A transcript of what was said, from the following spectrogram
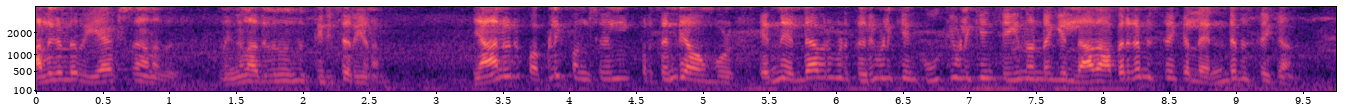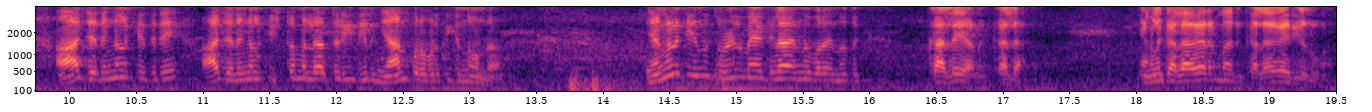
ആളുകളുടെ റിയാക്ഷനാണത് നിങ്ങൾ അതിൽ നിന്ന് തിരിച്ചറിയണം. ഞാനൊരു പബ്ലിക് ഫംഗ്ഷനിൽ പ്രസന്റ് ആവുമ്പോൾ എന്നെ എല്ലാവരും കൂടി തെറി വിളിക്കുകയും കൂക്കി വിളിക്കുകയും ചെയ്യുന്നുണ്ടെങ്കിൽ അത് അവരുടെ മിസ്റ്റേക്ക് അല്ല എന്റെ മിസ്റ്റേക്കാണ് ആ ജനങ്ങൾക്കെതിരെ ആ ജനങ്ങൾക്ക് ഇഷ്ടമല്ലാത്ത രീതിയിൽ ഞാൻ പ്രവർത്തിക്കുന്നതുകൊണ്ടാണ്. ഞങ്ങൾ ചെയ്യുന്ന തൊഴിൽ മേഖല എന്ന് പറയുന്നത് കലയാണ് കല. ഞങ്ങൾ കലാകാരന്മാരും കലാകാരികളുമാണ്.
